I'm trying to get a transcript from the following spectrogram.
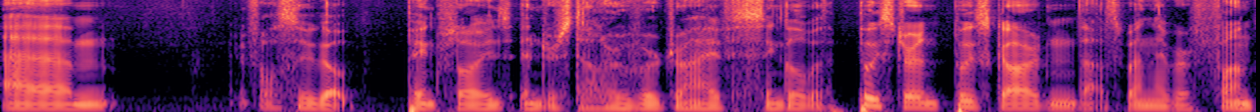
Um, we've also got Pink Floyd's Interstellar Overdrive single with a poster and postcard, and that's when they were fun.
